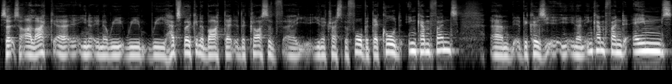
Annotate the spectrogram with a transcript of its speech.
So, so I like, uh, you know, you know, we we we have spoken about that the class of uh, unit trusts before, but they're called income funds. Um, because you know an income fund aims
